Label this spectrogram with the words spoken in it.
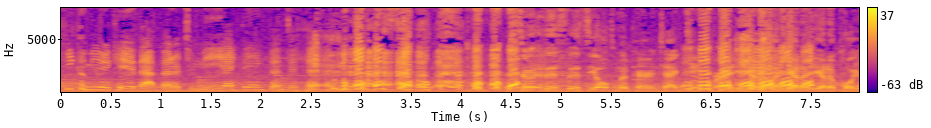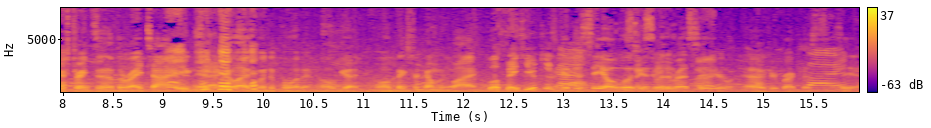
he communicated that better to me, I think, than to him. so so it's, it's the ultimate parent tag team, right? You gotta, you gotta, you gotta pull your strengths in at the right time. You gotta realize when to pull it in. Oh, good. Well, thanks for coming by. Well, thank you. It's good to see you. We'll enjoy the rest of your, uh, your breakfast. See ya.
